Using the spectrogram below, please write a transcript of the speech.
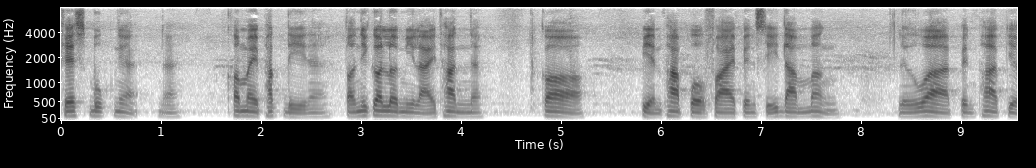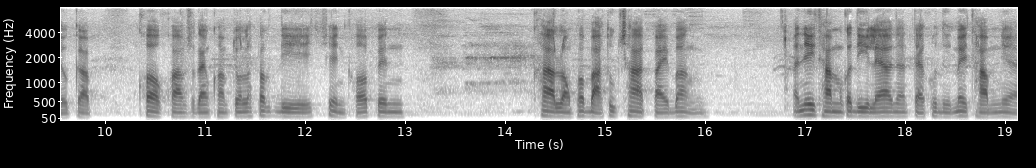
Facebook เนี่ยนะเขาไม่พักดีนะ ตอนนี้ก็เริ่มมีหลายท่านนะก็เปลี่ยนภาพโปรไฟล์เป็นสีดำบ้าง หรือว่าเป็นภาพเกี่ยวกับข้อความแสดงความจงรักภักดี เช่นขอเป็นข้ารองพระบาททุกชาติไปบ้าง อันนี้ทำก็ดีแล้วนะ แต่คนอื่นไม่ทำเนี่ย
